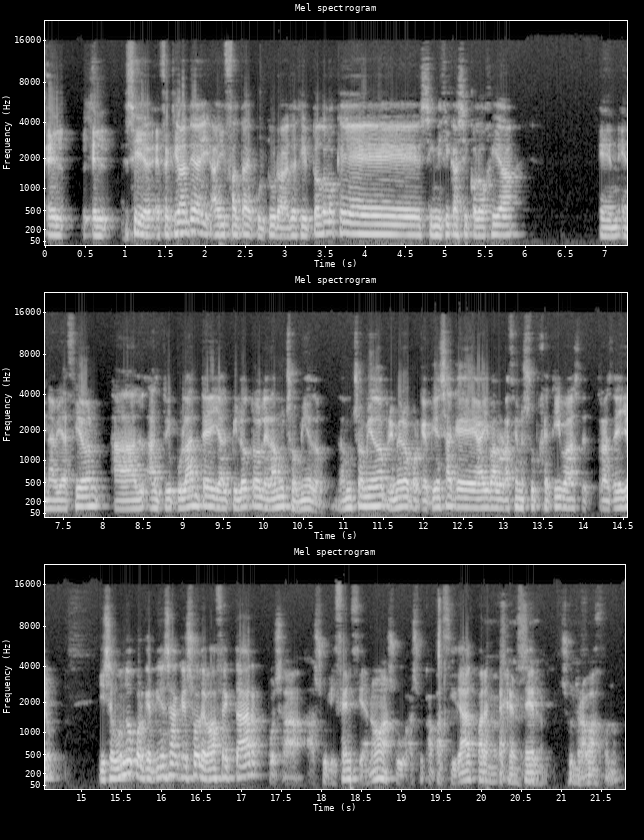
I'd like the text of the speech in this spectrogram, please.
El, sí, efectivamente hay, falta de cultura. Es decir, todo lo que significa psicología en, aviación al, tripulante y al piloto le da mucho miedo. Da mucho miedo, primero, porque piensa que hay valoraciones subjetivas detrás de ello. Y segundo, porque piensa que eso le va a afectar pues, a, su licencia, ¿no? A su, a su capacidad para ah, ejercer su trabajo, ¿no?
